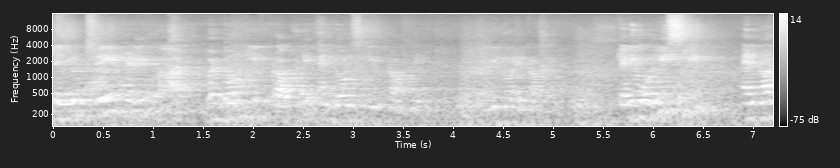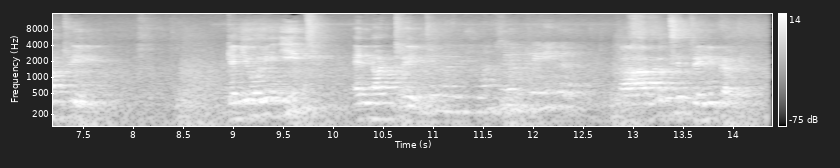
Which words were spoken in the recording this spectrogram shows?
Can you train really hard but don't eat properly and don't sleep properly? There will be no recovery. Can you only sleep and not train? Can you only eat and not train? Uh, आप लोग सिर्फ ट्रेनिंग करते हैं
